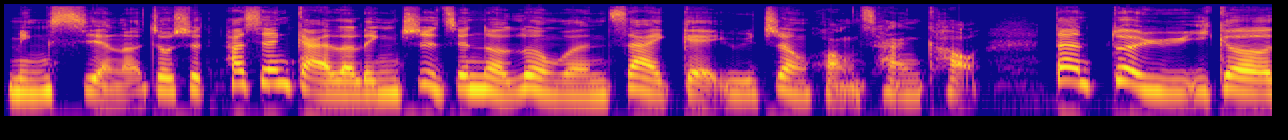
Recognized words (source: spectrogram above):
明显了，就是他先改了林志坚的论文，再给于正煌参考。但对于一个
